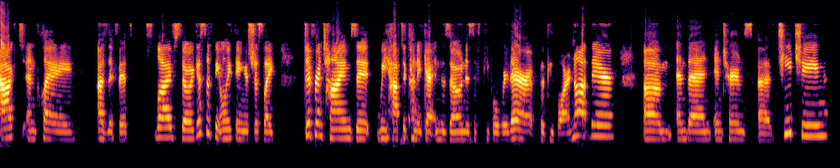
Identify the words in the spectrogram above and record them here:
act and play as if it's live. So I guess that's the only thing. Is just like different times it we have to kind of get in the zone as if people were there, but people are not there. Um, and then in terms of teaching,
